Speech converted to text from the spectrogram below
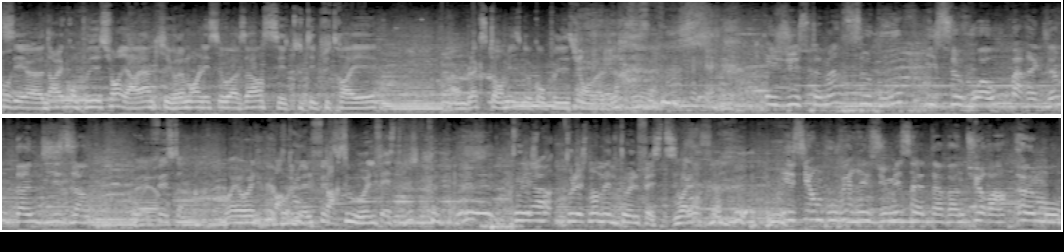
C'est euh, dans les compositions, il n'y a rien qui est vraiment laissé au hasard, c'est tout est plus travaillé. On blackstormise nos compositions, on va dire. Et justement, ce groupe, il se voit où, par exemple, dans 10 ans? Hellfest. Ouais, ouais, partout, partout, au Hellfest. tous, les chemins, tous les chemins mènent au Hellfest. Voilà. Et si on pouvait résumer cette aventure en un mot?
